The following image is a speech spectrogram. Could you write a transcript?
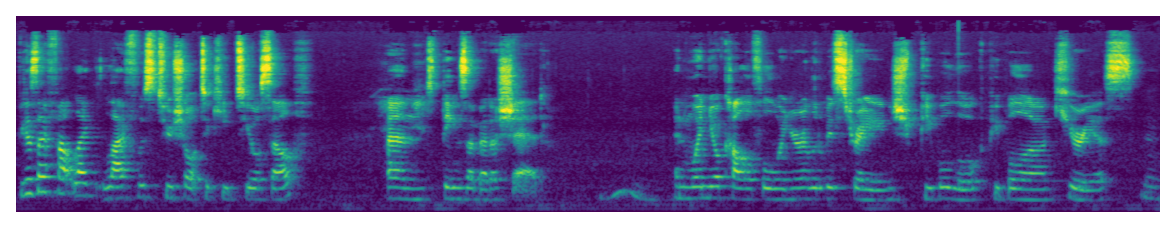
Because I felt like life was too short to keep to yourself and things are better shared. And when you're colorful, when you're a little bit strange, people look, people are curious. Mm.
